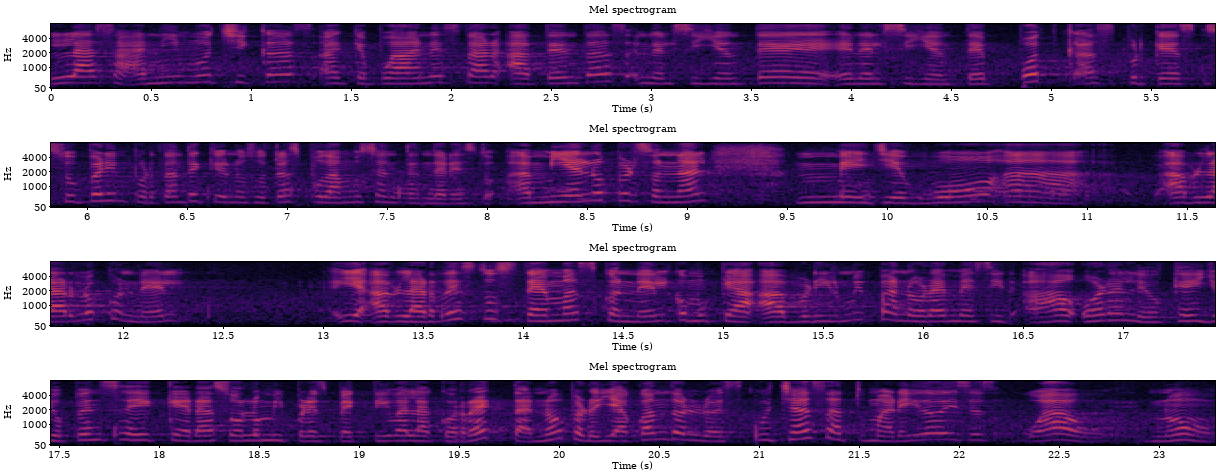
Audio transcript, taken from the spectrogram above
las animo chicas a que puedan estar atentas en el siguiente en el siguiente podcast porque es súper importante que nosotras podamos entender esto a mí en lo personal me llevó a hablarlo con él y hablar de estos temas con él, como que a abrir mi panorama y decir, ah, órale, ok, yo pensé que era solo mi perspectiva la correcta, ¿no? Pero ya cuando lo escuchas a tu marido dices, wow, no,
